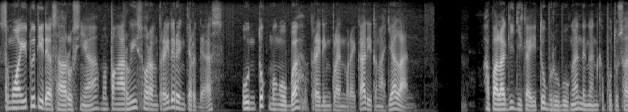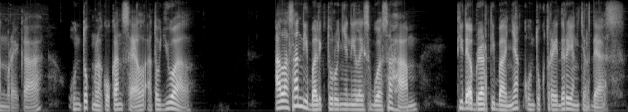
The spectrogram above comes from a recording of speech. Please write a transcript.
semua itu tidak seharusnya mempengaruhi seorang trader yang cerdas untuk mengubah trading plan mereka di tengah jalan. Apalagi jika itu berhubungan dengan keputusan mereka untuk melakukan sell atau jual. Alasan dibalik turunnya nilai sebuah saham tidak berarti banyak untuk trader yang cerdas.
